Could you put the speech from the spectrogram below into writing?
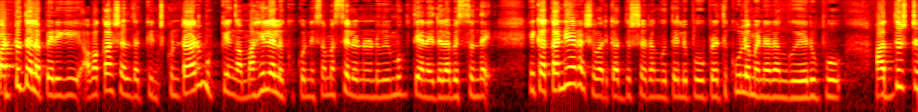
పట్టుదల పెరిగి అవకాశాలు దక్కించుకుంటారు. ముఖ్యంగా మహిళలకు కొన్ని సమస్యల నుండి విముక్తి అనేది లభిస్తుంది. ఇక కన్యారాశి వారికి అదృష్ట రంగు తెలుపు ప్రతికూలమైన రంగు ఎరుపు అదృష్ట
